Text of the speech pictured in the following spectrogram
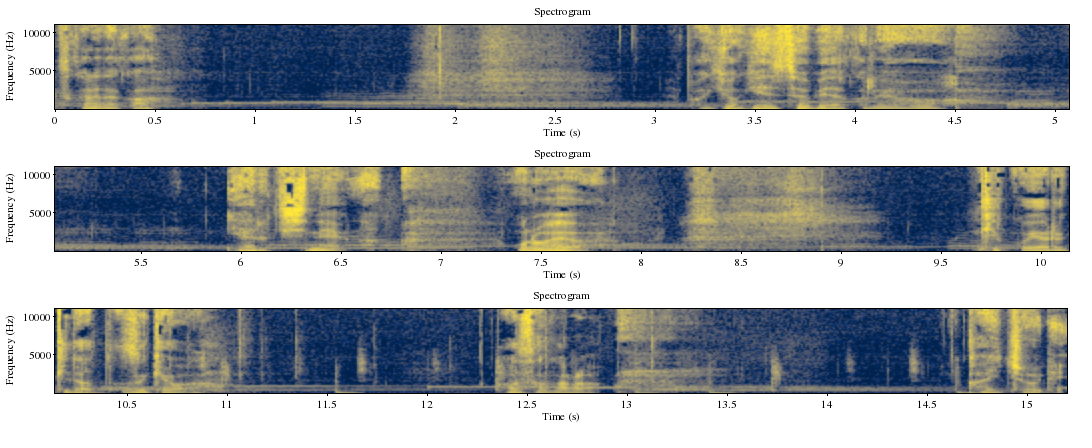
疲れたか？やっぱ今日月曜日だからよ。やる気しねえよな。俺はよ。結構やる気だったぞ今日は。朝から。会長に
